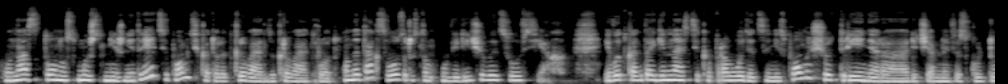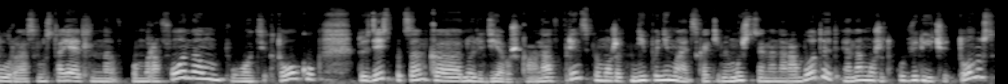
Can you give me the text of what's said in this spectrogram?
у нас тонус мышц нижней трети, помните, который открывает, закрывает рот, он и так с возрастом увеличивается у всех. И вот когда гимнастика проводится не с помощью тренера лечебной физкультуры, а самостоятельно по марафонам, по ТикТоку, то здесь пациентка, ну или девушка, она в принципе может не понимать, с какими мышцами она работает, и она может увеличить тонус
